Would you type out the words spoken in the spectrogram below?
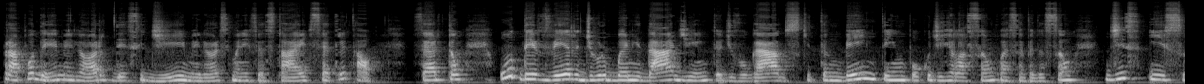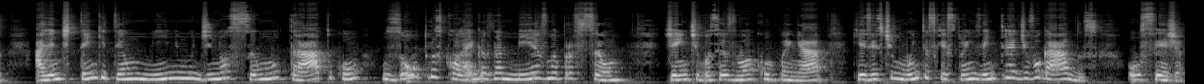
para poder melhor decidir, melhor se manifestar, etc e tal certo? Então, o dever de urbanidade entre advogados, que também tem um pouco de relação com essa vedação, diz isso. A gente tem que ter um mínimo de noção no trato com os outros colegas da mesma profissão. Gente, vocês vão acompanhar que existem muitas questões entre advogados, ou seja,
